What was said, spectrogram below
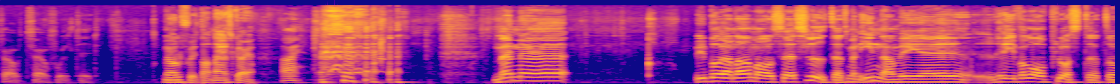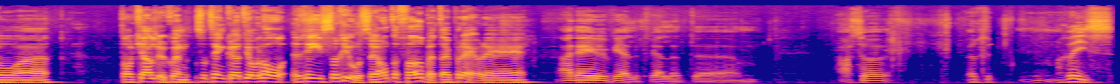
2-2 fulltid. målskyttar. Nej jag skojar. Nej, Men eh, vi börjar närma oss eh, slutet men innan vi eh, river av plåstret och eh, tar kallduschen så tänker jag att jag vill ha ris och ros och jag har inte förberett dig på det och det är ja, det är ju väldigt, väldigt... Eh, alltså, RIS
